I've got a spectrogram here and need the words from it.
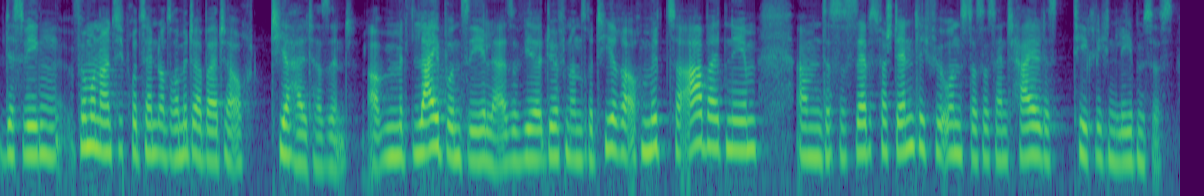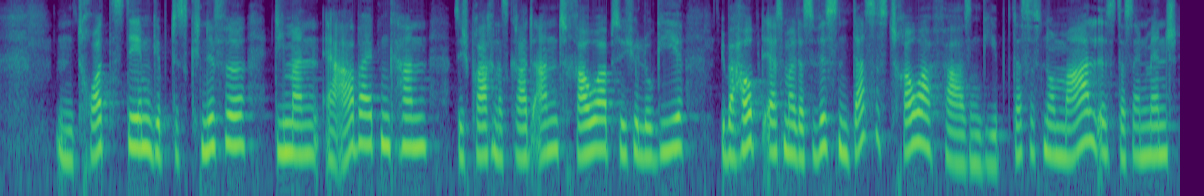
Deswegen 95 Prozent unserer Mitarbeiter auch Tierhalter sind, mit Leib und Seele. Also wir dürfen unsere Tiere auch mit zur Arbeit nehmen. Ähm, das ist selbstverständlich für uns, dass es ein Teil des täglichen Lebens ist. Hm, trotzdem gibt es Kniffe, die man erarbeiten kann. Sie sprachen es gerade an, Trauer, Psychologie, überhaupt erstmal das Wissen, dass es Trauerphasen gibt, dass es normal ist, dass ein Mensch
